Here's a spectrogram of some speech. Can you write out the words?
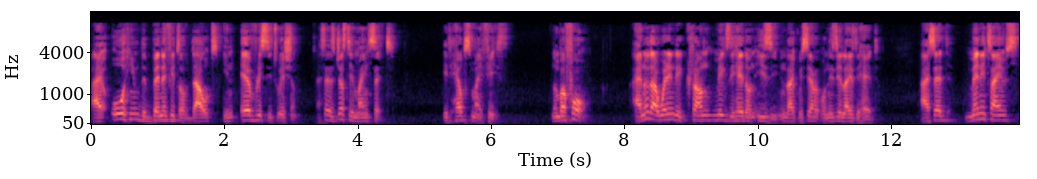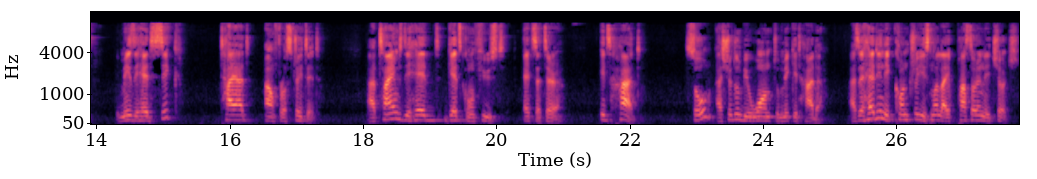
I owe him the benefit of doubt in every situation. I said it's just a mindset. It helps my faith. Number four, I know that wearing the crown makes the head uneasy. Like we say, uneasy lies the head. I said many times it makes the head sick, tired, and frustrated. At times the head gets confused, etc. It's hard. So I shouldn't be one to make it harder. As a head in a country is not like pastoring a church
